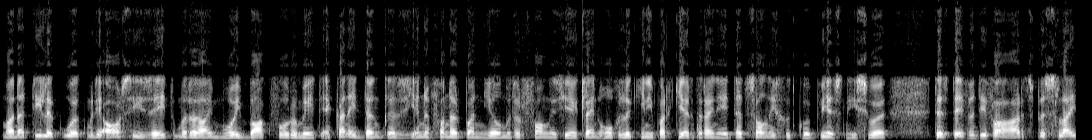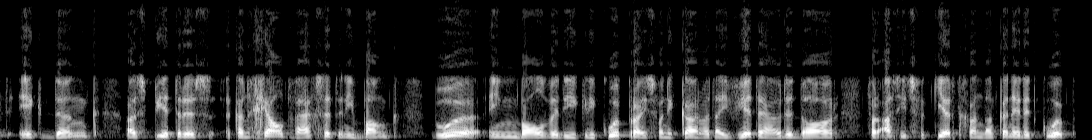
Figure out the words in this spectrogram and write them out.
maar natuurlik ook met die RCZ omdat hy mooi bakvorm het. Ek kan net dink as jy een van 'n paneel moet vervang as jy 'n klein ongelukkie in die parkeerterrein het, dit sal nie goedkoop wees nie. So dis definitief 'n hartsbesluit. Ek dink as Petrus kan geld wegsit in die bank bo en behalwe die die koopprys van die kar wat hy weet hy hou dit daar vir as iets verkeerd gaan, dan kan hy dit koop.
